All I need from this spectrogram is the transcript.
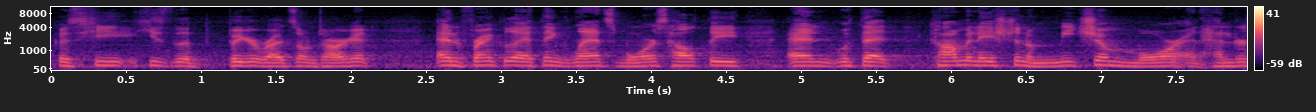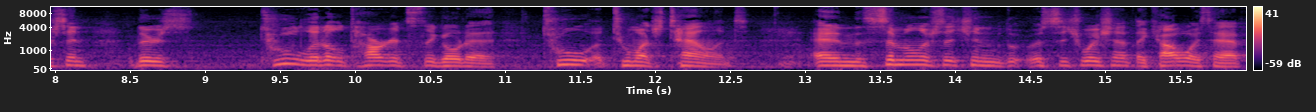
because he, he's the bigger red zone target. And frankly, I think Lance Moore is healthy. And with that combination of Meacham, Moore, and Henderson, there's too little targets to go to too too much talent. And the similar situation, situation that the Cowboys have,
